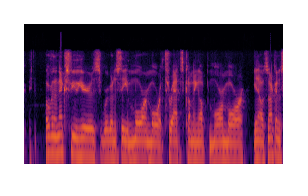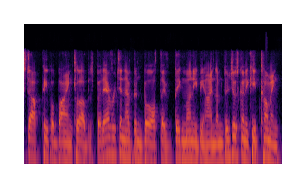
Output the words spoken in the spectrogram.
over the next few years, we're going to see more and more threats coming up, more and more. You know, it's not going to stop people buying clubs, but Everton have been bought. They've big money behind them. They're just going to keep coming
